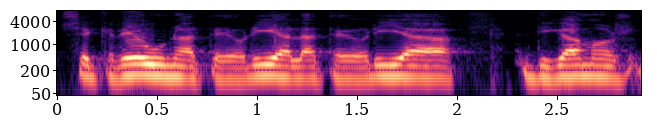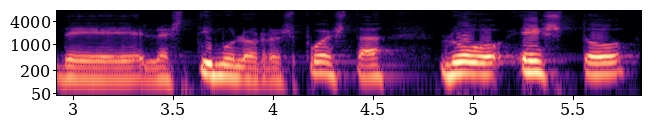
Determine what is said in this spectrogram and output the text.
se creó una teoría, la teoría, digamos, del estímulo-respuesta, luego esto,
